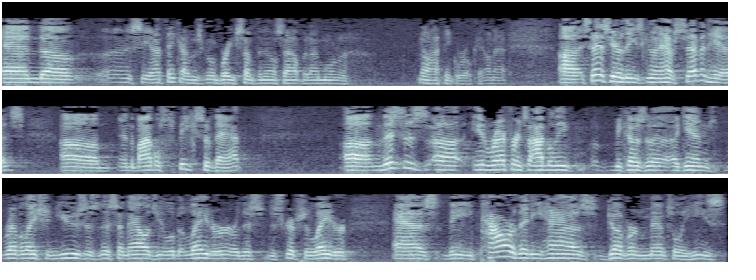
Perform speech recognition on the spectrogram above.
And uh, let me see, I think I was going to bring something else out, but I'm going to. No, I think we're okay on that. Uh, it says here that he's going to have seven heads, um, and the Bible speaks of that. Uh, this is uh, in reference, I believe, because uh, again, Revelation uses this analogy a little bit later, or this description later, as the power that he has governmentally. He's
